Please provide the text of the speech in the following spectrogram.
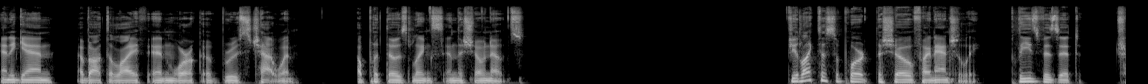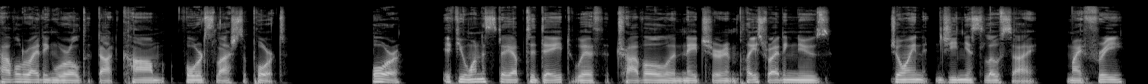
and again about the life and work of Bruce Chatwin. I'll put those links in the show notes. If you'd like to support the show financially, please visit travelwritingworld.com forward slash support. Or if you want to stay up to date with travel and nature and place writing news, join Genius Loci, my free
